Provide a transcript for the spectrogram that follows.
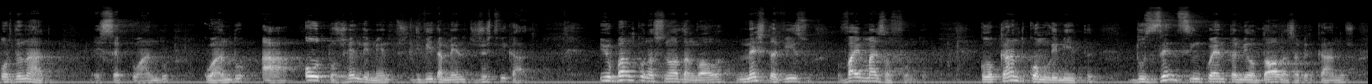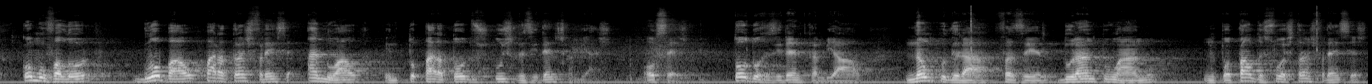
ordenado, excetuando quando há outros rendimentos devidamente justificados. E o Banco Nacional de Angola, neste aviso, vai mais a fundo, colocando como limite 250 mil dólares americanos como valor global para transferência anual para todos os residentes cambiais. Ou seja, todo residente cambial não poderá fazer durante um ano, no total das suas transferências,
